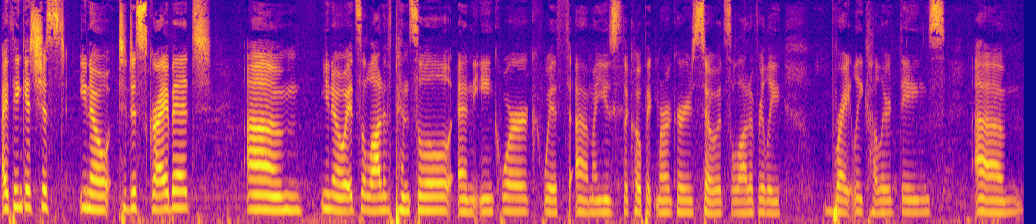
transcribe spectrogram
I think it's just, you know, to describe it, um, you know, it's a lot of pencil and ink work with, um, I use the Copic markers, so it's a lot of really brightly colored things. Um,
